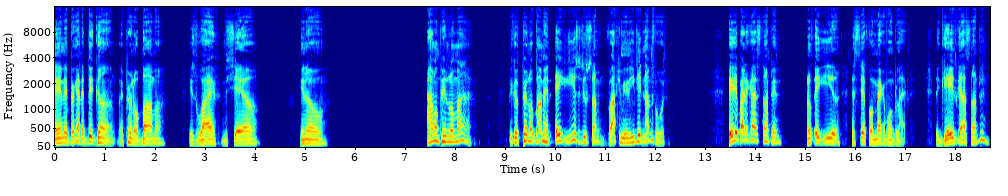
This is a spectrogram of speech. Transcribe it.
And they bring out the big gun, like President Obama, his wife, Michelle, you know. I don't pay no mind because President Obama had eight years to do something for our community. He did nothing for us. Everybody got something in those eight years except for American born blacks. The gays got something.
